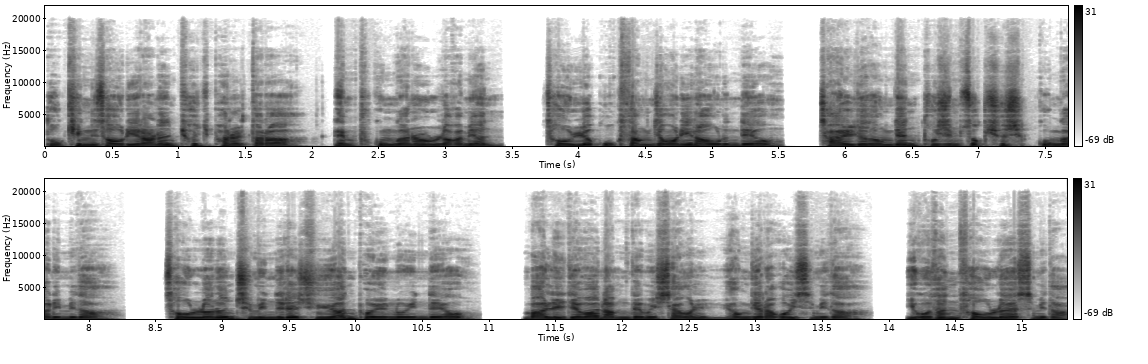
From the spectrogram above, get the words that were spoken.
도킹 서울이라는 표지판을 따라 램프 공간을 올라가면 서울역 옥상 정원이 나오는데요. 잘 조성된 도심 속 휴식 공간입니다. 서울로는 주민들의 주요한 보행로인데요. 만리대와 남대문 시장을 연결하고 있습니다. 이곳은 서울로였습니다.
